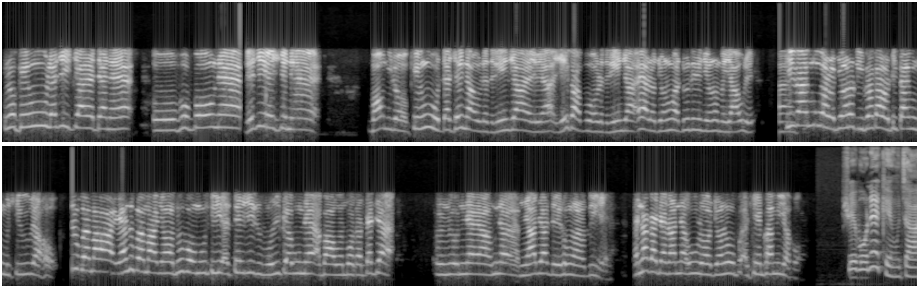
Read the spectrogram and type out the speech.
သူတို့ကင်းဦးလက်ရှိကြားတဲ့တန်းနဲ့ဟိုဘုတ်ပုံးနဲ့လက်ရှိရှင်နဲ့ ပေါင်းပြီးတော့ကင်းဦးကိုတက်ချင်းတာကိုလည်းသတင်းကြားရရရိတ်ခါပို့ကိုလည်းသတင်းကြားအဲ့ဒါတော့ကျွန်တော်တို့ကတွင်းသတင်းကျွန်တော်တို့မရဘူးလေဒီကိုင်းမှုကတော့ကျွန်တော်တို့ဒီဘက်ကတော့ဒီကိုင်းမှုမရှိဘူးဗျဟုတ်သူ့ဘက်မှာရန်သူဘက်မှာကျွန်တော်ဒုဗိုလ်မှူးကြီးအသိရှိသူဗိုလ်ကြီးကဦးနဲ့အပါဝင်ပေါ်တော့တက်ကြဟိုနဲ့အများပြားတည်ဆုံးတာတော့သိတယ်။အနာကြိုက်တဲ့သားနှစ်ဦးတော့ကျွန်တော်တို့အရှင်ဖမ်းမိရပေါ့ရွှေဘိုနဲ့ခင်ဦးကြား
